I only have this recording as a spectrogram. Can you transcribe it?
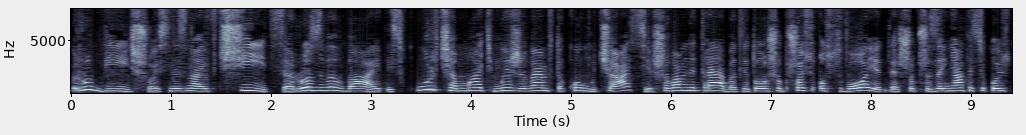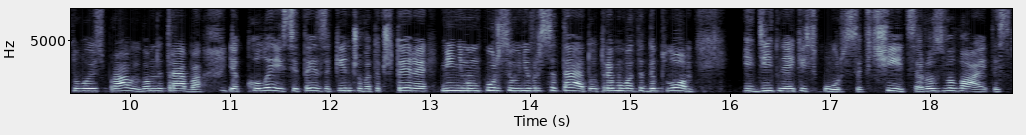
Робіть щось, не знаю, вчіться, розвивайтесь. Курча мать, ми живемо в такому часі, що вам не треба для того, щоб щось освоїти, щоб зайнятися якоюсь новою справою. Вам не треба, як колись, іти закінчувати чотири мінімум курси університету, отримувати диплом. Ідіть на якісь курси, вчіться, розвивайтесь,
